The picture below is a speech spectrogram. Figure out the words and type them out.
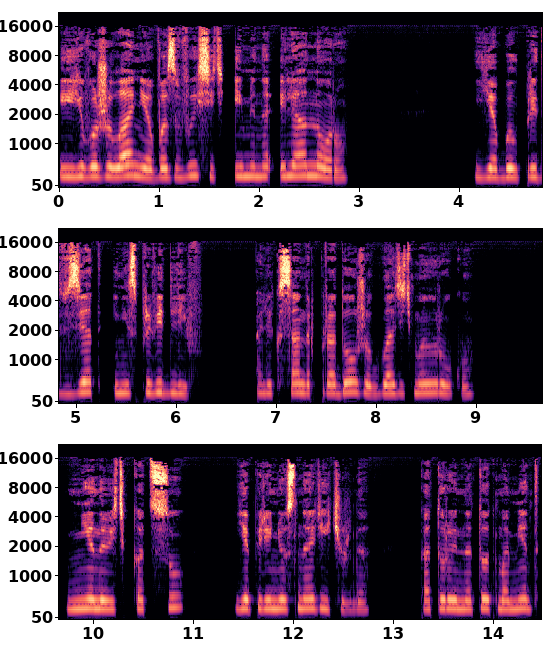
и его желания возвысить именно Элеонору. Я был предвзят и несправедлив. Александр продолжил гладить мою руку. Ненависть к отцу я перенес на Ричарда, который на тот момент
